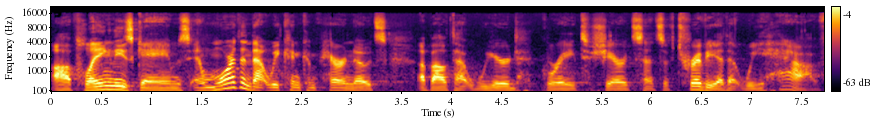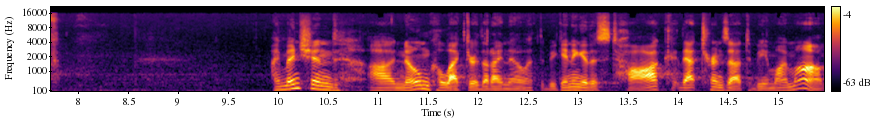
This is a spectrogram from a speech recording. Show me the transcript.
uh, playing these games, and more than that, we can compare notes about that weird, great shared sense of trivia that we have. I mentioned a gnome collector that I know at the beginning of this talk. That turns out to be my mom.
